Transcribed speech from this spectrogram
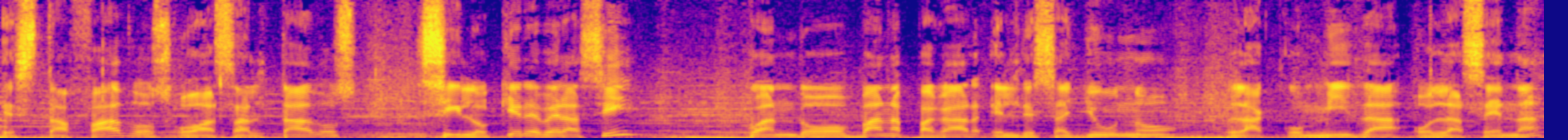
estafados o asaltados, si lo quiere ver así, cuando van a pagar el desayuno, la comida o la cena,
